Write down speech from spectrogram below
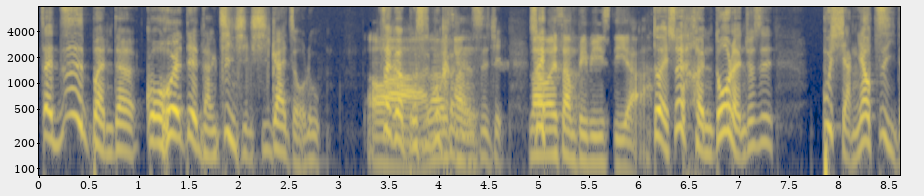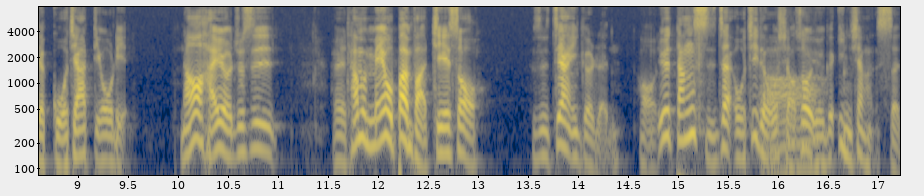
在日本的国会殿堂进行膝盖走路，这个不是不可能的事情。所以那会上 BBC 啊？对，所以很多人就是不想要自己的国家丢脸，然后还有就是，哎、他们没有办法接受就是这样一个人哦，因为当时在我记得我小时候有一个印象很深，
